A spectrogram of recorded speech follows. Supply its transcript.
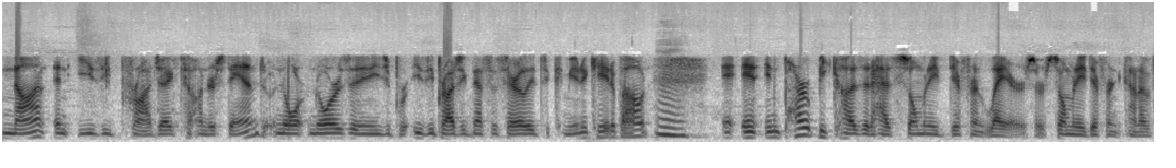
not an easy project to understand, nor nor is it an easy easy project necessarily to communicate about. Mm. In, in part because it has so many different layers or so many different kind of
